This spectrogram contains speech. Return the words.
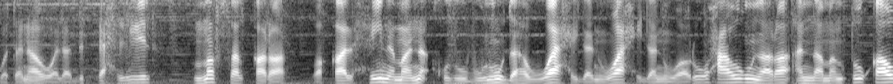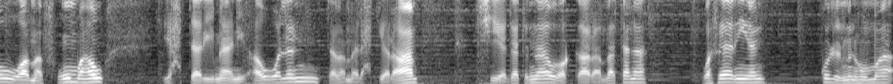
وتناول بالتحليل نص القرار وقال حينما نأخذ بنوده واحدا واحدا وروحه نرى أن منطوقه ومفهومه يحترمان اولا تمام الاحترام سيادتنا وكرامتنا وثانيا كل منهما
